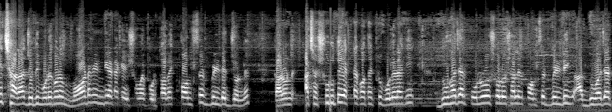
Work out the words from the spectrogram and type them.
এছাড়া যদি মনে করো মডার্ন ইন্ডিয়াটাকে এই সময় পড়তে হবে কনসেপ্ট বিল্ডের জন্য, কারণ আচ্ছা শুরুতেই একটা কথা একটু বলে রাখি দু হাজার পনেরো ষোলো সালের কনসেপ্ট বিল্ডিং আর দু হাজার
